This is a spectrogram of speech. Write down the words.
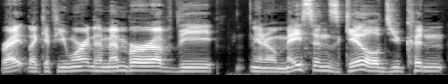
right like if you weren't a member of the you know masons guild you couldn't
